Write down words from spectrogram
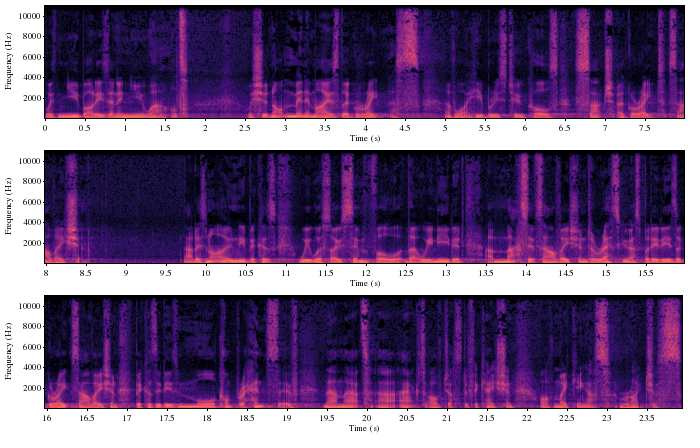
with new bodies and a new world. We should not minimize the greatness of what Hebrews 2 calls such a great salvation. That is not only because we were so sinful that we needed a massive salvation to rescue us, but it is a great salvation because it is more comprehensive than that uh, act of justification, of making us righteous.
